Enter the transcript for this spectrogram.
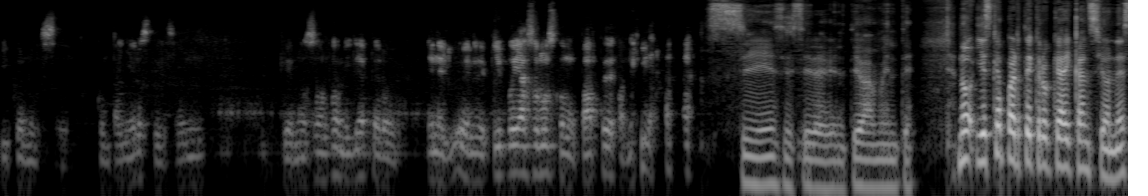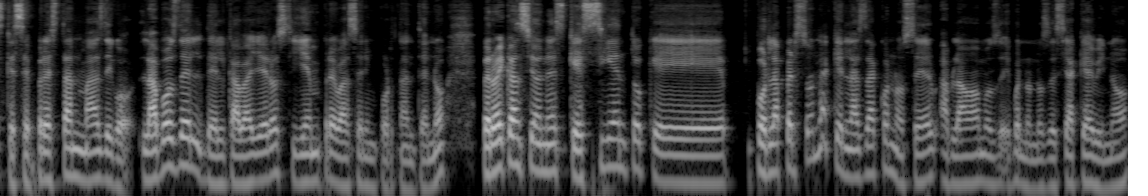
y con los eh, compañeros que son que no son familia, pero en el, equipo ya somos como parte de familia. Sí, sí, sí, definitivamente. No, y es que aparte creo que hay canciones que se prestan más, digo, la voz del, del, caballero siempre va a ser importante, ¿no? Pero hay canciones que siento que por la persona que las da a conocer, hablábamos de, bueno, nos decía Kevin, ¿no?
